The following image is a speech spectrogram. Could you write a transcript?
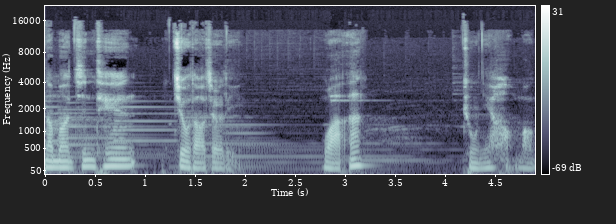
那么今天就到这里，晚安，祝你好梦。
